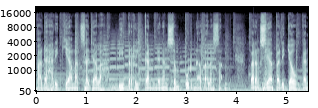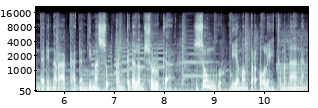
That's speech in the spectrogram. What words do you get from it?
pada hari kiamat sajalah diberikan dengan sempurna balasan. Barang siapa dijauhkan dari neraka dan dimasukkan ke dalam surga, sungguh dia memperoleh kemenangan.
